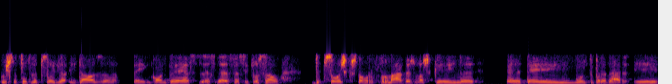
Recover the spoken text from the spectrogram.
O Estatuto da Pessoa Idosa tem em conta essa, essa, essa situação de pessoas que estão reformadas, mas que ainda eh, têm muito para dar. E,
